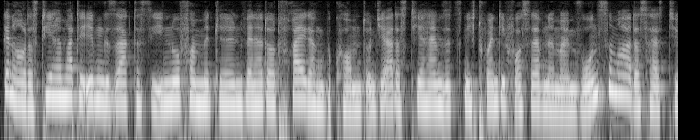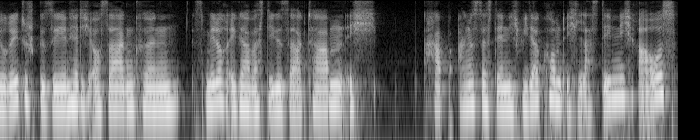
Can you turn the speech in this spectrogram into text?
Genau, das Tierheim hatte eben gesagt, dass sie ihn nur vermitteln, wenn er dort Freigang bekommt. Und ja, das Tierheim sitzt nicht 24-7 in meinem Wohnzimmer. Das heißt, theoretisch gesehen hätte ich auch sagen können, ist mir doch egal, was die gesagt haben. Ich habe Angst, dass der nicht wiederkommt. Ich lasse den nicht raus.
